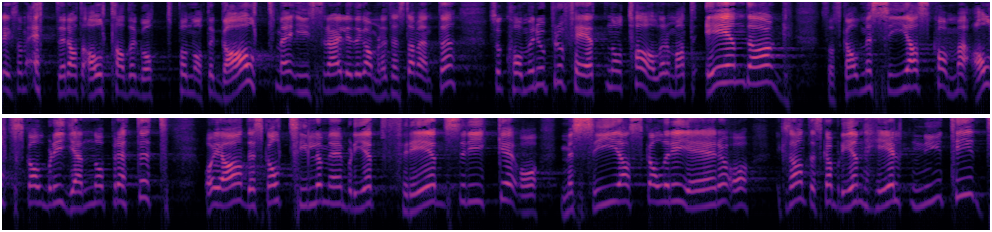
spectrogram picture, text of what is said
liksom etter at alt hadde gått på en måte galt med Israel i Det gamle testamentet, så kommer jo profeten og taler om at en dag så skal Messias komme. Alt skal bli gjenopprettet. Og ja, det skal til og med bli et fredsrike, og Messias skal regjere. og ikke sant? Det skal bli en helt ny tid.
